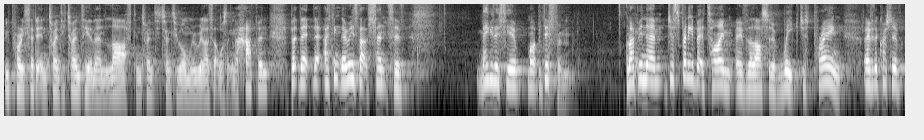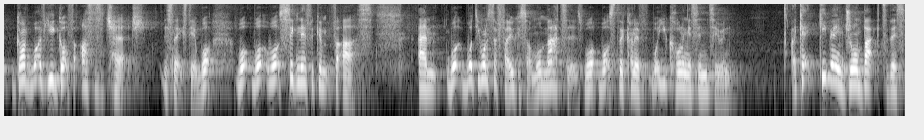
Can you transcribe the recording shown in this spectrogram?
We probably said it in 2020 and then laughed in 2021. We realized that wasn't going to happen. But there, there, I think there is that sense of maybe this year might be different. And I've been um, just spending a bit of time over the last sort of week just praying over the question of God, what have you got for us as a church this next year? What, what, what, what's significant for us? Um, what, what do you want us to focus on? What matters? What, what's the kind of, what are you calling us into? And I keep getting drawn back to this,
